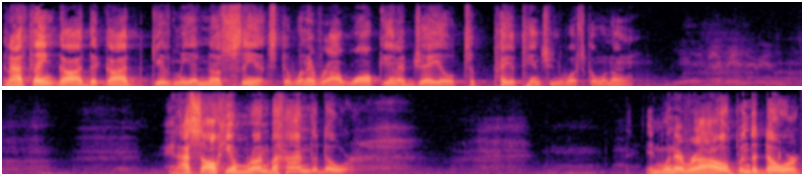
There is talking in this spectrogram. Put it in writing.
And I thank God that God gives me enough sense to whenever I walk in a jail to pay attention to what's going on. And I saw him run behind the door. And whenever I opened the door,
